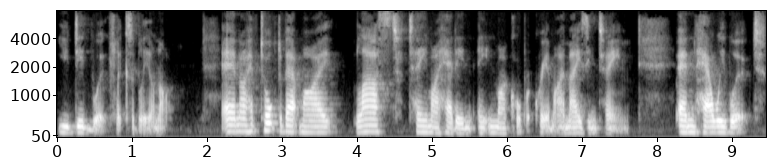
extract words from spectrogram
you did work flexibly or not. And I have talked about my last team I had in, in my corporate career, my amazing team, and how we worked.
